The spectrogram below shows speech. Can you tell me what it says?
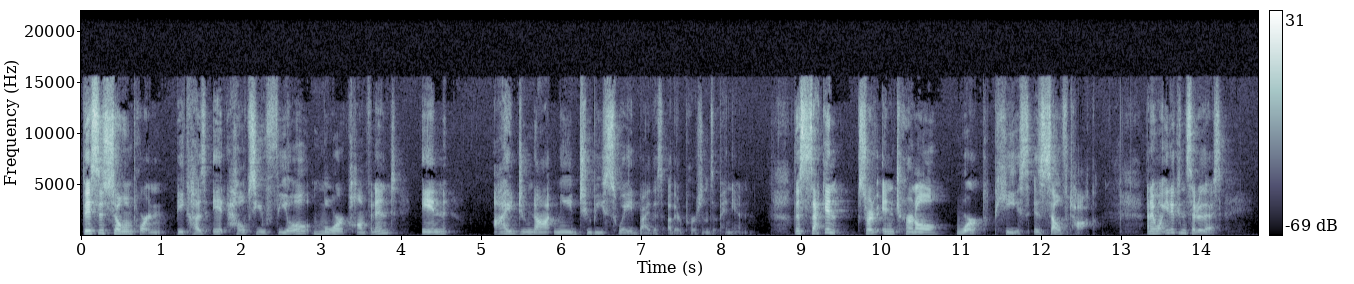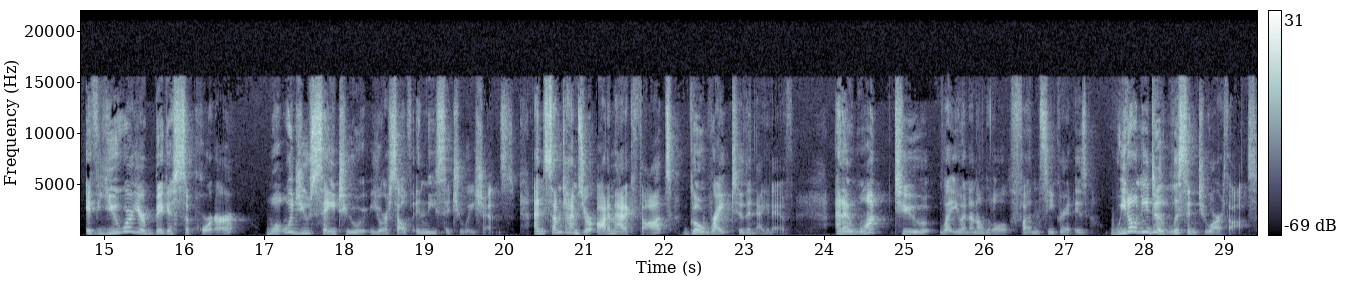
This is so important because it helps you feel more confident in I do not need to be swayed by this other person's opinion. The second sort of internal work piece is self talk. And I want you to consider this. If you were your biggest supporter, what would you say to yourself in these situations? And sometimes your automatic thoughts go right to the negative. And I want to let you in on a little fun secret is we don't need to listen to our thoughts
